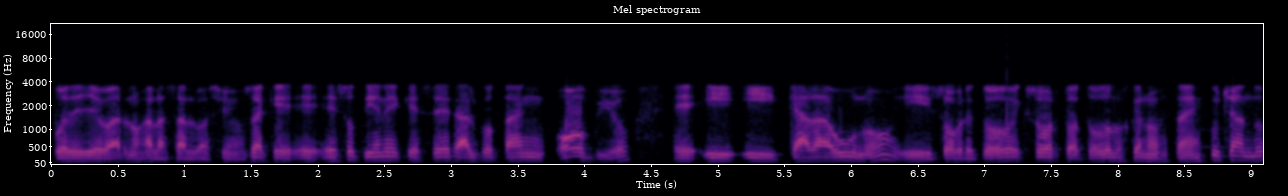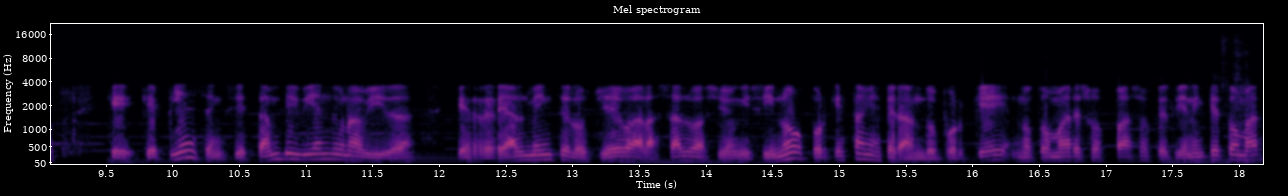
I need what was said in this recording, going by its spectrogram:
puede llevarnos a la salvación. O sea que eh, eso tiene que ser algo tan obvio eh, y, y cada uno, y sobre todo exhorto a todos los que nos están escuchando, que, que piensen si están viviendo una vida que realmente los lleva a la salvación y si no, ¿por qué están esperando? ¿Por qué no tomar esos pasos que tienen que tomar?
